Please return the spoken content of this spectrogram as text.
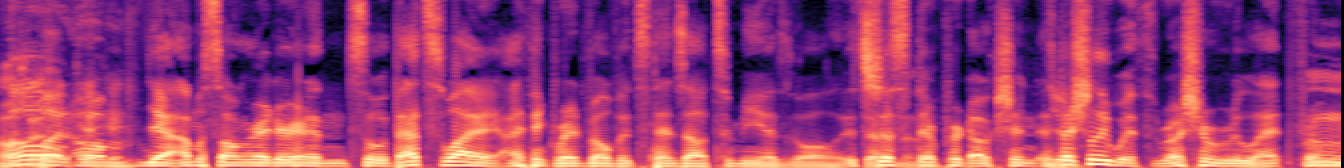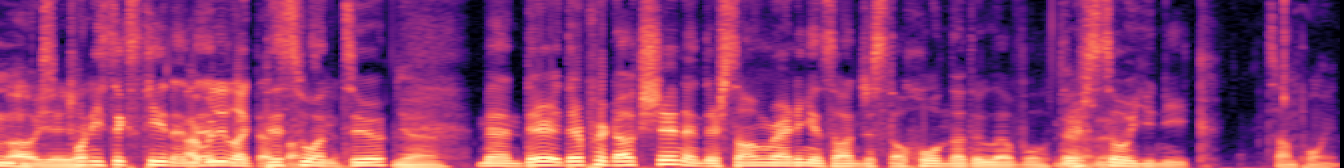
Oh, but okay, um, okay. yeah, I'm a songwriter, and so that's why I think Red Velvet stands out to me as well. It's just their production, especially with Russian Roulette from Mm. Oh, yeah, yeah. 2016, and I then really like this song one too. Yeah, Man, their their production and their songwriting is on just a whole nother level. They're so unique at some point.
